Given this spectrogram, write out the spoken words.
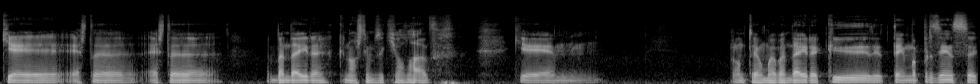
que é esta, esta bandeira que nós temos aqui ao lado, que é pronto, é uma bandeira que tem uma presença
